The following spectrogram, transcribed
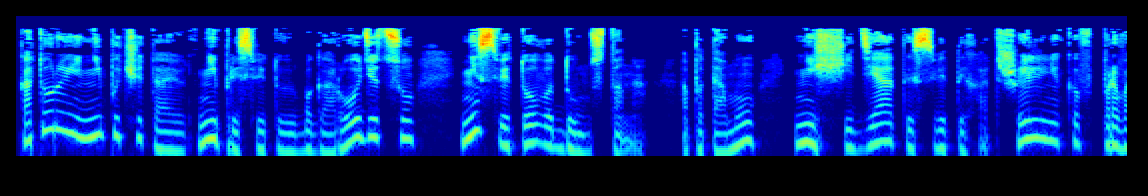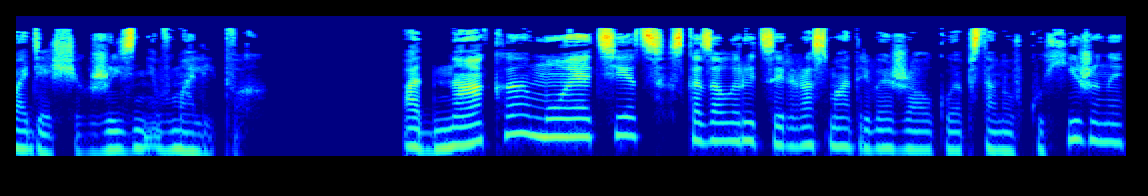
которые не почитают ни Пресвятую Богородицу, ни святого Дунстона, а потому не щадят и святых отшельников, проводящих жизнь в молитвах. «Однако, мой отец», — сказал рыцарь, рассматривая жалкую обстановку хижины,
